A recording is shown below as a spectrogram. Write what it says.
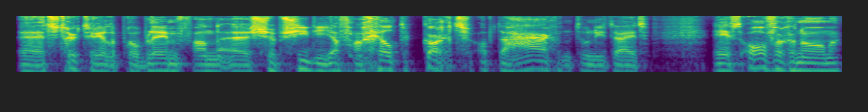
Uh, het structurele probleem van subsidie of van geldtekort op de Hagen toen die tijd heeft overgenomen.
